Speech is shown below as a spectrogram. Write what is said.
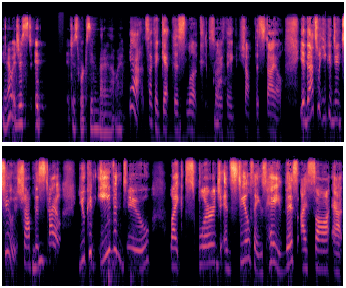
you know, it just it it just works even better that way. Yeah, it's like a get this look sort Yeah. of thing. Shop this style. Yeah, that's what you can do too. Is shop this Mhm. style. You could even do like splurge and steal things. Hey, this I saw at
